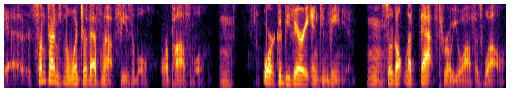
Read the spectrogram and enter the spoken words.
uh, sometimes in the winter that's not feasible or possible, or it could be very inconvenient. So don't let that throw you off as well.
